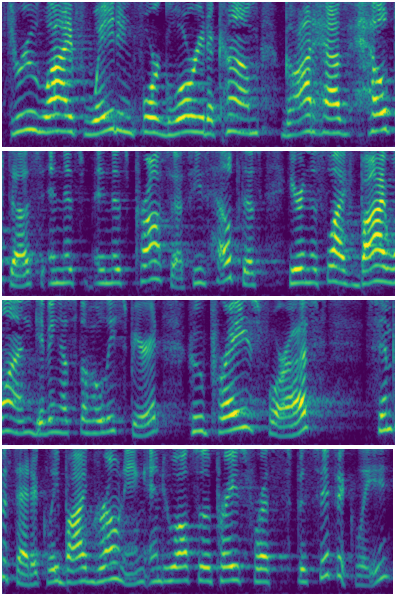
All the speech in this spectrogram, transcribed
through life waiting for glory to come, God has helped us in this, in this process. He's helped us here in this life by one, giving us the Holy Spirit, who prays for us sympathetically by groaning, and who also prays for us specifically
